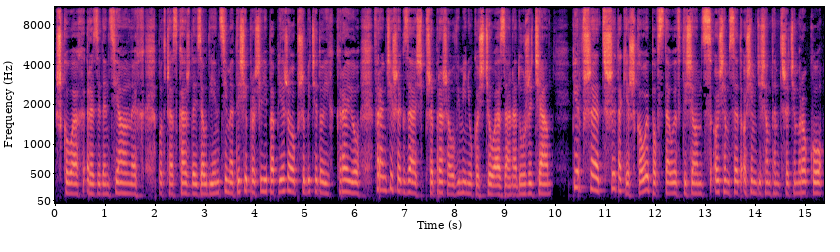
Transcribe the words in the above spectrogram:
szkołach rezydencjalnych. Podczas każdej z audiencji metysi prosili papieża o przybycie do ich kraju. Franciszek zaś przepraszał w imieniu Kościoła za nadużycia. Pierwsze trzy takie szkoły powstały w 1883 roku.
